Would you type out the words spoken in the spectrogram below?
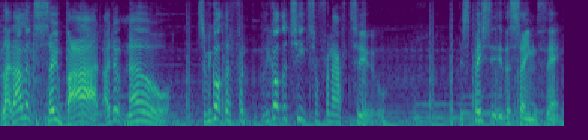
Like that looks so bad. I don't know. So we got the we got the cheats for FNAF 2. It's basically the same thing.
